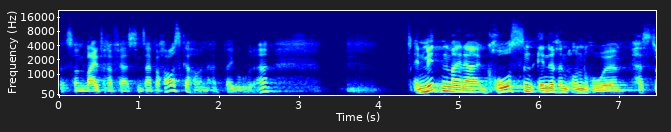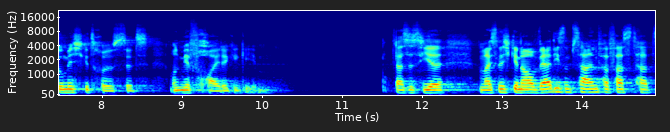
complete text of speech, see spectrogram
Das ist so ein weiterer Vers, den es einfach rausgehauen hat bei Google. Inmitten meiner großen inneren Unruhe hast du mich getröstet und mir Freude gegeben. Das ist hier, man weiß nicht genau, wer diesen Psalm verfasst hat.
